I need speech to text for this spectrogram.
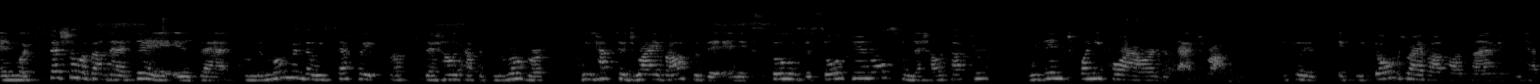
And what's special about that day is that from the moment that we separate the helicopter from the rover, we have to drive off of it and expose the solar panels from the helicopter within 24 hours of that drop. Because if we don't drive off on time, if we have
